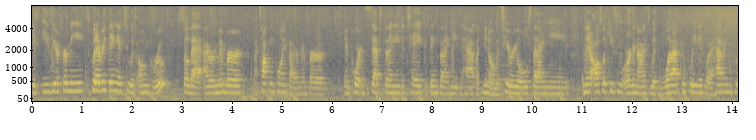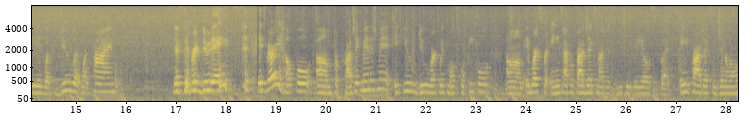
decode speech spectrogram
It's easier for me to put everything into its own group so that I remember my talking points, I remember important steps that I need to take, things that I need to have, like, you know, materials that I need. And then it also keeps me organized with what I've completed, what I haven't completed, what's due at what time. There's different due dates. it's very helpful um, for project management if you do work with multiple people. Um, it works for any type of projects, not just YouTube videos, but any projects in general.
